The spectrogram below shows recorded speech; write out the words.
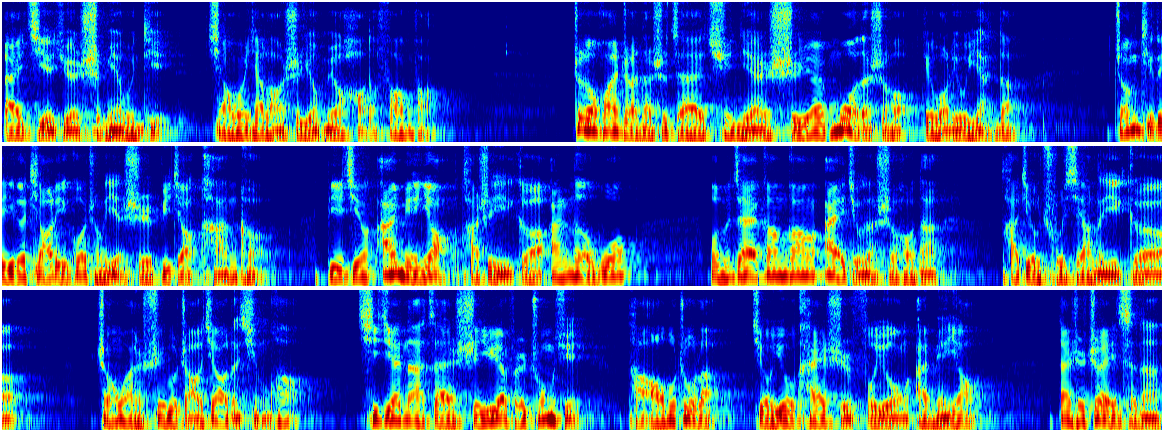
来解决失眠问题。想问一下老师有没有好的方法？这个患者呢是在去年十月末的时候给我留言的，整体的一个调理过程也是比较坎坷，毕竟安眠药它是一个安乐窝。我们在刚刚艾灸的时候呢，他就出现了一个整晚睡不着觉的情况。期间呢，在十一月份中旬，他熬不住了，就又开始服用安眠药。但是这一次呢，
